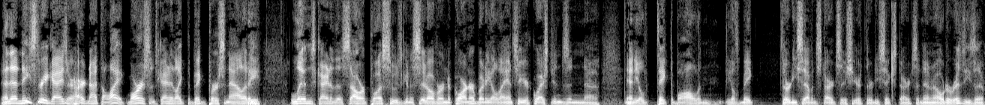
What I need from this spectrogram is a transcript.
And then these three guys are hard not to like. Morrison's kind of like the big personality. Mm-hmm. Lynn's kind of the sourpuss who's going to sit over in the corner, but he'll answer your questions and uh, and he'll take the ball and he'll make 37 starts this year, 36 starts, and then Odorizzi's a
